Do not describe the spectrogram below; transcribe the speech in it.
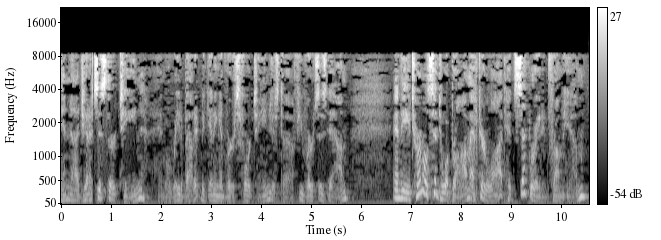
in uh, Genesis 13, and we'll read about it beginning in verse 14, just a few verses down. And the Eternal said to Abram, after Lot had separated from him,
